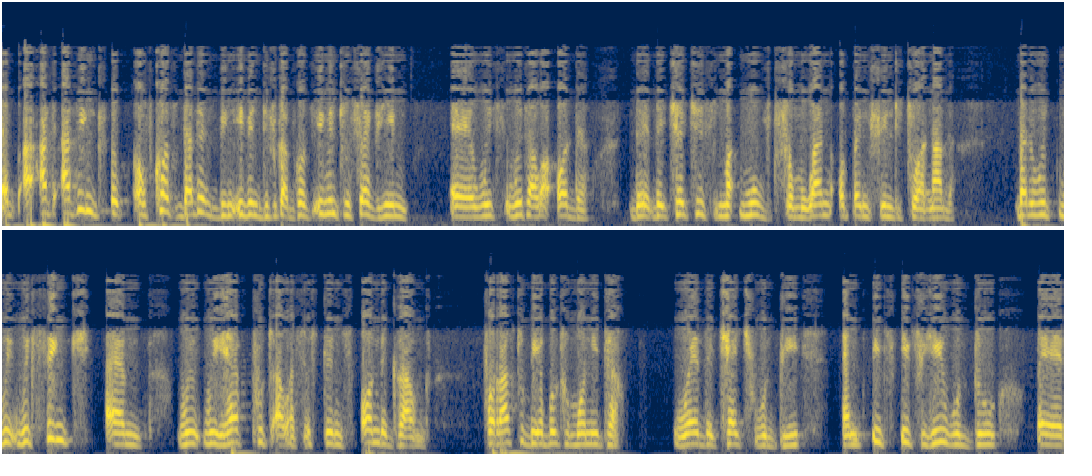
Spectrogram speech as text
Uh, I, I, think, uh, of course, that has been even difficult because even to serve him uh, with with our order, the, the churches moved from one open field to another. But we, we, we think um, we, we have put our systems on the ground for us to be able to monitor where the church would be and if, if he would do uh,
